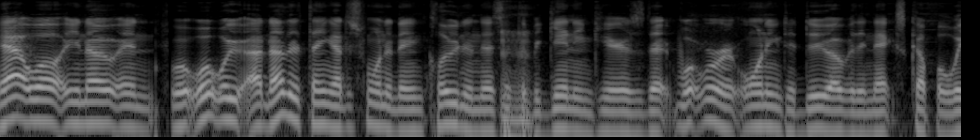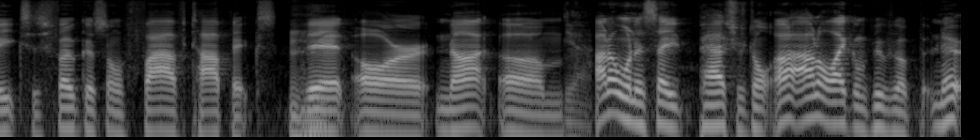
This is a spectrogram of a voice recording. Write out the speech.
Yeah. Well, you know, and what, what we another thing I just wanted to include in this Mm-hmm. at the beginning here is that what we're wanting to do over the next couple weeks is focus on five topics that are not. Um, Mm-hmm. Yeah. I don't want to say pastors don't. I, I don't like when people go. "Ne-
